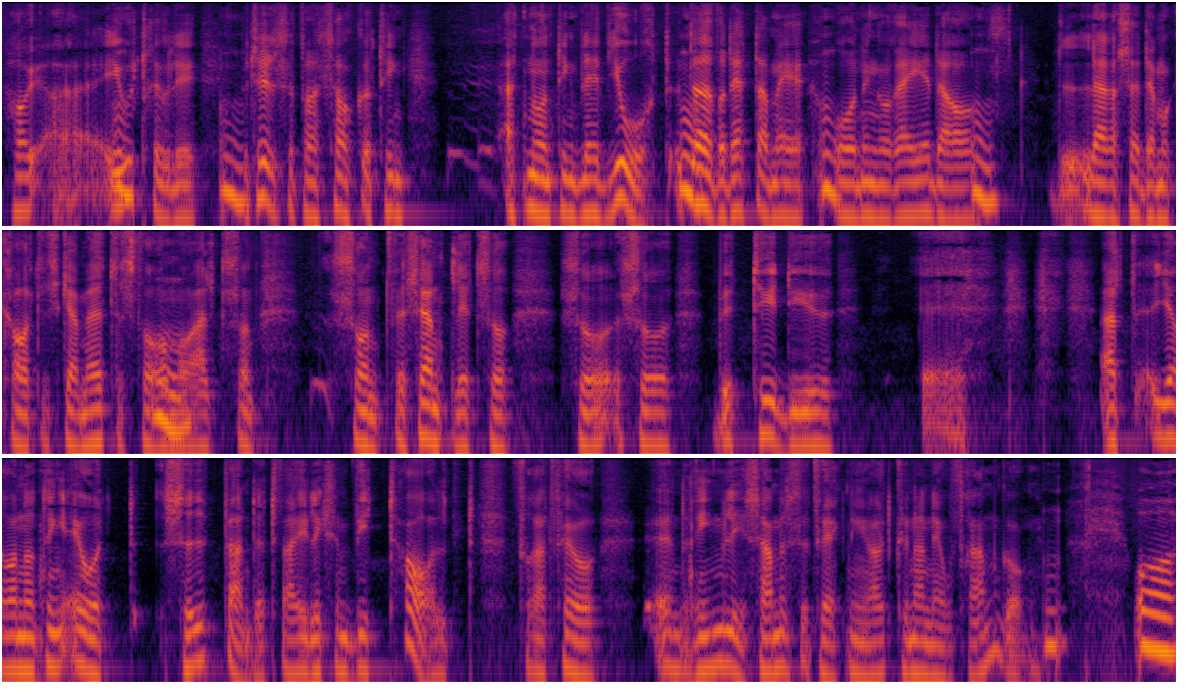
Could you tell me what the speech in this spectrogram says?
har ju mm. otrolig mm. betydelse för att saker och ting, att någonting blev gjort mm. utöver detta med mm. ordning och reda och mm. lära sig demokratiska mötesformer mm. och allt sånt, sånt väsentligt så, så, så betydde ju eh, att göra någonting åt supandet var ju liksom vitalt för att få en rimlig samhällsutveckling och att kunna nå framgång. Mm. Och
